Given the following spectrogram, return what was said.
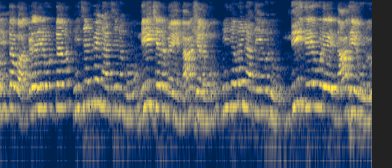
ఉంటావో అక్కడే నేను ఉంటాను. నీ జనమే నా జనము. నీ జనమే నా జనము. నీ దేవుడే నా దేవుడు. నీ దేవుడే నా దేవుడు.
